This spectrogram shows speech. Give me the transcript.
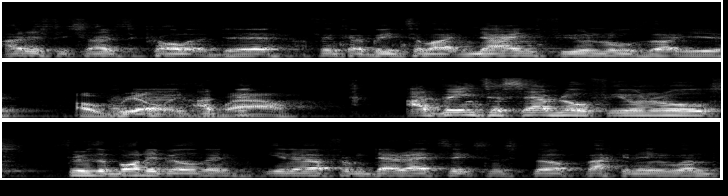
I just decided to call it a day. I think I'd been to like nine funerals that year. Oh, And, uh, really? I'd been- wow. I'd been to several funerals through the bodybuilding, you know, from diuretics and stuff back in England,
